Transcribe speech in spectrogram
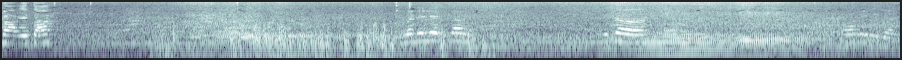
Makita? Maliliit lang. Ito ah. Okay gan.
